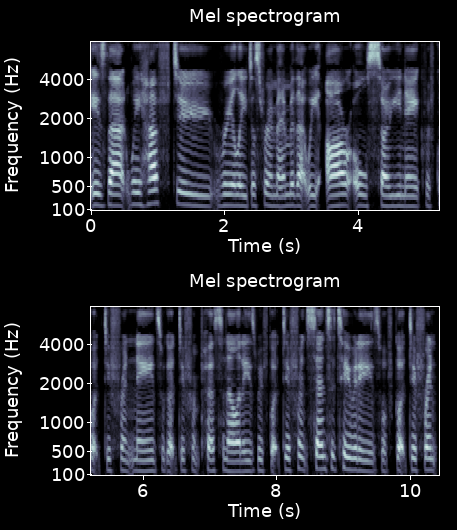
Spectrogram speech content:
is that we have to really just remember that we are all so unique. We've got different needs, we've got different personalities, we've got different sensitivities, we've got different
